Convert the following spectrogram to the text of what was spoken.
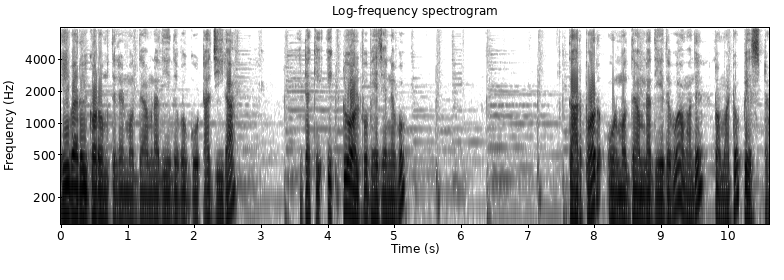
এইবার ওই গরম তেলের মধ্যে আমরা দিয়ে দেব গোটা জিরা। এটাকে একটু অল্প ভেজে নেব। তারপর ওর মধ্যে আমরা দিয়ে দেব আমাদের টমেটো পেস্টটা।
